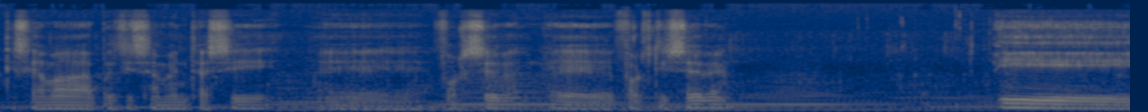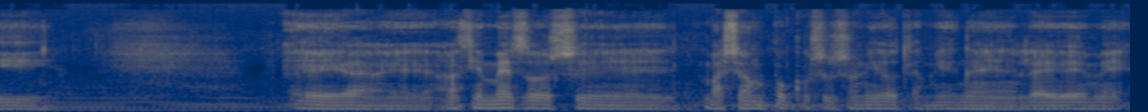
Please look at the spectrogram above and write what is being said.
que se llama precisamente así, eh, 47. Y eh, hace metros eh, basa un poco su sonido también en la EBM.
